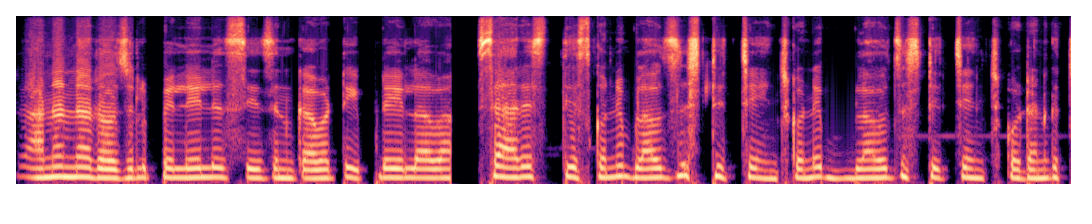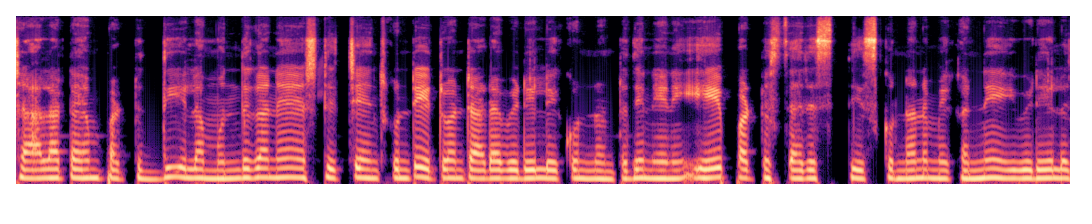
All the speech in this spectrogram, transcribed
రానున్న రోజులు పెళ్ళిళ్ళ సీజన్ కాబట్టి ఇప్పుడే ఇలా శారీస్ తీసుకొని బ్లౌజ్ స్టిచ్ చేయించుకోండి. బ్లౌజ్ స్టిచ్ చేయించుకోవడానికి చాలా టైం పట్టుద్ది. ఇలా ముందుగానే స్టిచ్ చేయించుకుంటే ఎటువంటి అడవిడి లేకుండా ఉంటుంది. నేను ఏ పట్టు శారీస్ తీసుకున్నానో మీకు అన్ని ఈ వీడియోలో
